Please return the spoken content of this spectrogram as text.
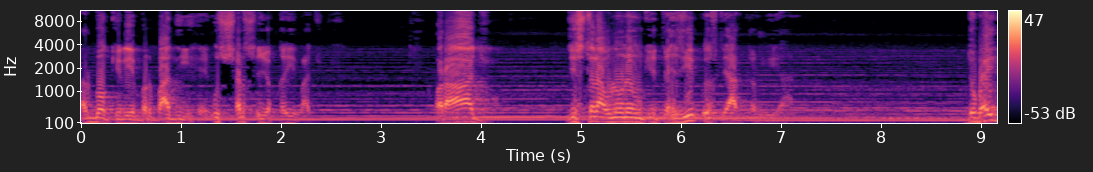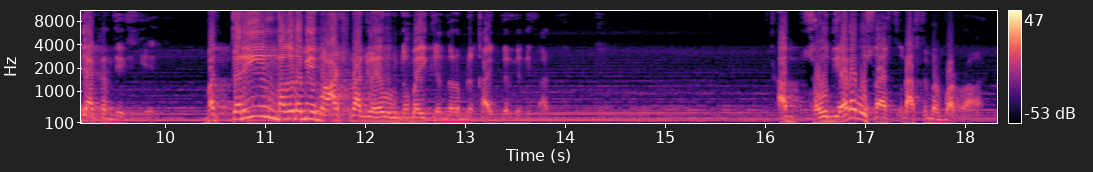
अरबों के लिए बर्बादी है, उस शर से जो करीब आ चुकी है। और आज जिस तरह उन्होंने उनकी तहजीब को इख्तियार कर लिया है, दुबई जाकर देखिए, बदतरीन मगरबी माशरा जो है वो दुबई के अंदर हमने कायम करके दिखा दिया। अब सऊदी अरब उस रास्ते पर बढ़ रहा है।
